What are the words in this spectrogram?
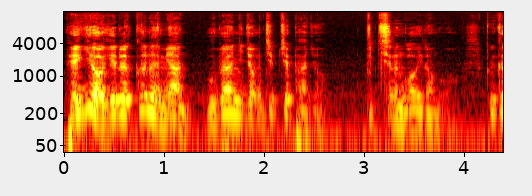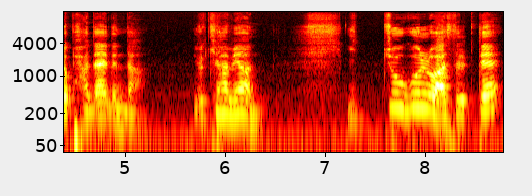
백이 여기를 끊으면 우변이 좀 찝찝하죠. 붙이는 거 이런 거. 그러니까 받아야 된다. 이렇게 하면 이쪽을 왔을 때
